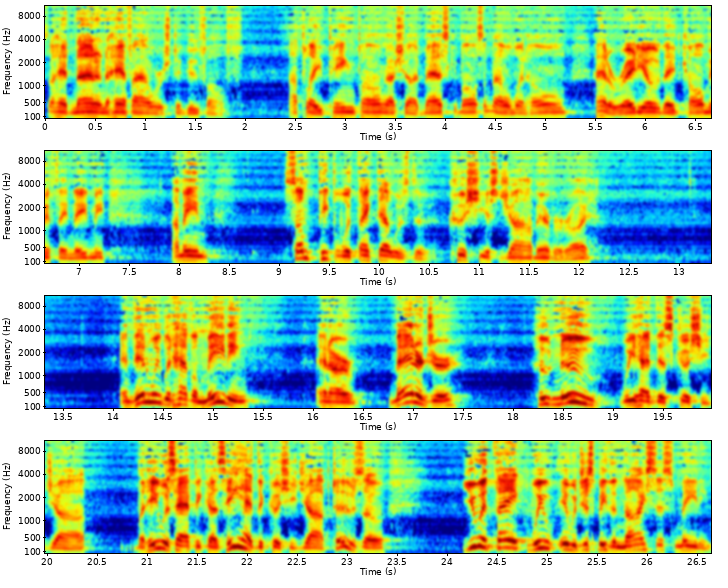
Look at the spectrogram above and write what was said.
So I had nine and a half hours to goof off. I played ping pong, I shot basketball. Sometimes I went home. I had a radio, they'd call me if they need me. I mean, some people would think that was the cushiest job ever, right? And then we would have a meeting, and our manager who knew we had this cushy job, but he was happy because he had the cushy job too. So you would think we, it would just be the nicest meeting,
